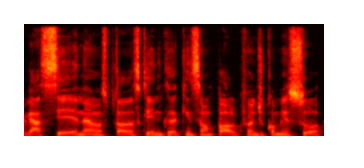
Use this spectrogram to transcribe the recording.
HC, né, Hospital das Clínicas aqui em São Paulo, que foi onde começou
